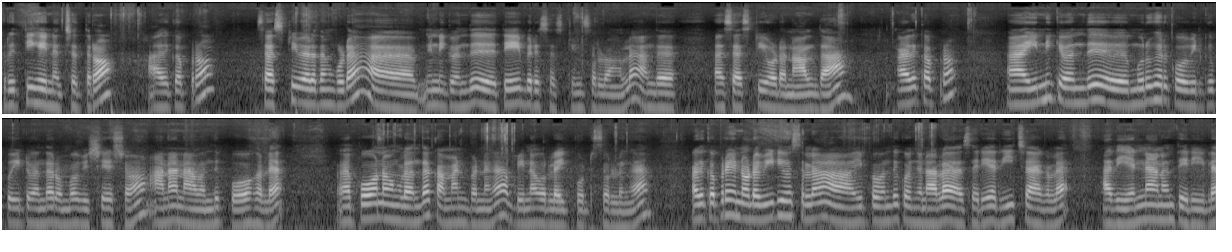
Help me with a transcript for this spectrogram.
கிருத்திகை நட்சத்திரம். அதுக்கப்புறம் சஷ்டி விரதம் கூட இன்றைக்கி வந்து தேய்பிர சஷ்டின்னு சொல்லுவாங்கள்ல அந்த சஷ்டியோட நாள் தான். அதுக்கப்புறம் இன்றைக்கி இன்னைக்கு வந்து முருகர் கோவிலுக்கு போயிட்டு வந்தால் ரொம்ப விசேஷம். ஆனால் நான் வந்து போகலை. போனவங்கள போனவங்களா இருந்தால் கமெண்ட் பண்ணுங்கள் அப்படின்னா ஒரு லைக் போட்டு சொல்லுங்கள் அதுக்கப்புறம் என்னோடய வீடியோஸ் எல்லாம் இப்போ வந்து கொஞ்ச நாளாக சரியாக ரீச் ஆகலை. அது என்னன்னு தெரியல.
